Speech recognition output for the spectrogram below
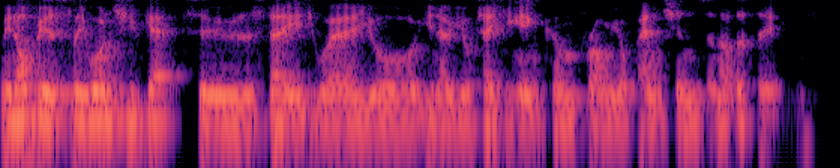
I mean, obviously, once you get to the stage where you're, you know, you're taking income from your pensions and other things,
